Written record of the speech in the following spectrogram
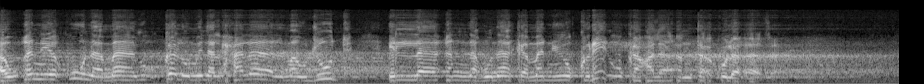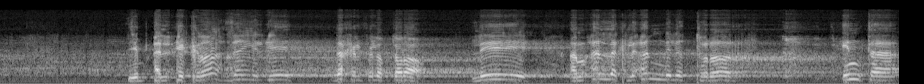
أو أن يكون ما يؤكل من الحلال موجود إلا أن هناك من يكرهك على أن تأكل هذا. يبقى الإكراه زي الإيه؟ داخل في الاضطرار ليه؟ أم قال لك لأن الاضطرار أنت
